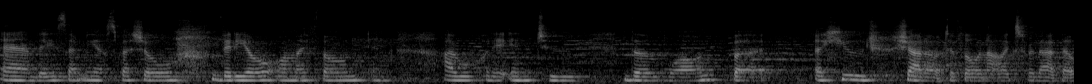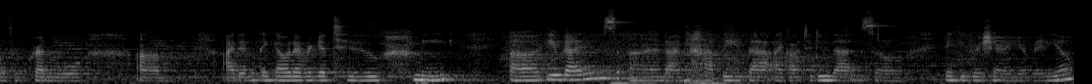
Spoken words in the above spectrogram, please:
And they sent me a special video on my phone, and I will put it into the vlog. But a huge shout out to Phil and Alex for that. That was incredible. Um, I didn't think I would ever get to meet uh, you guys and I'm happy that I got to do that. So thank you for sharing your video.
